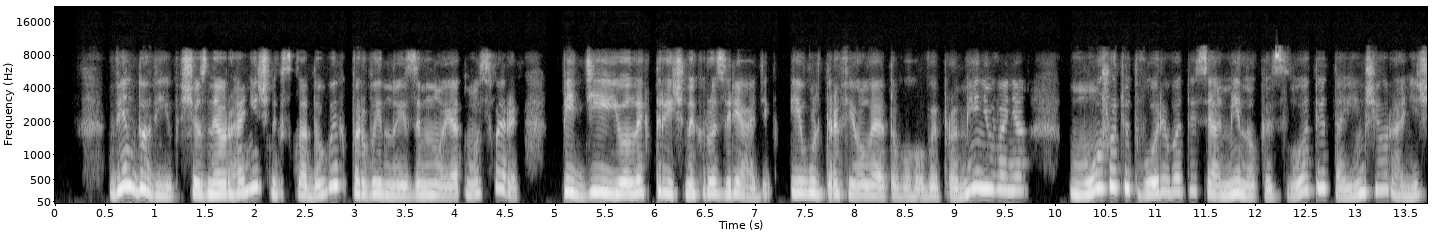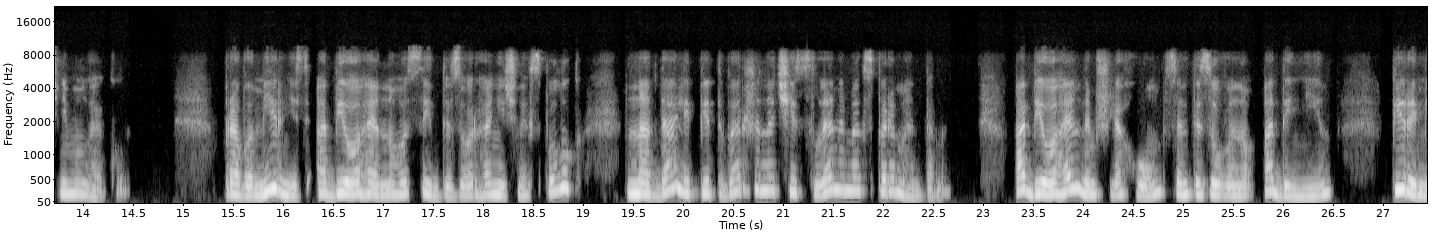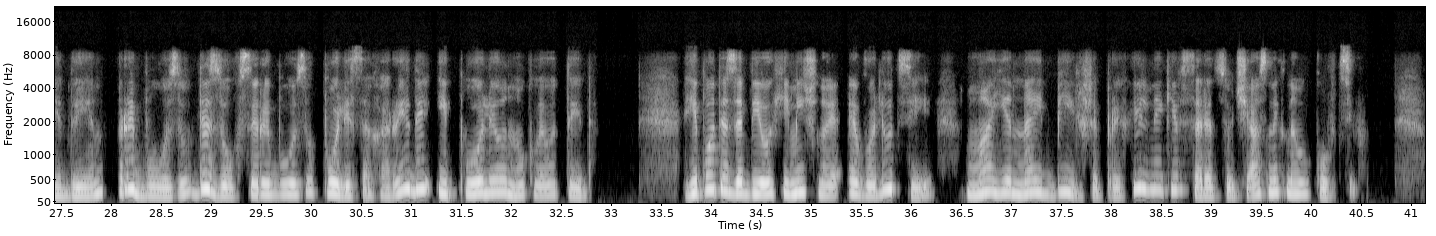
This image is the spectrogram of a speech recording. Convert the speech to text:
Він довів, що з неорганічних складових первинної земної атмосфери під дією електричних розрядів і ультрафіолетового випромінювання можуть утворюватися амінокислоти та інші органічні молекули. Правомірність абіогенного синтезу органічних сполук надалі підтверджена численними експериментами. Абіогенним шляхом синтезовано аденін, піримідин, рибозу, дезоксирибозу, полісахариди і поліонуклеотиди. Гіпотеза біохімічної еволюції має найбільше прихильників серед сучасних науковців.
